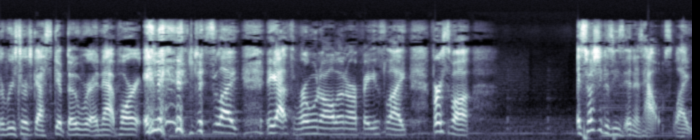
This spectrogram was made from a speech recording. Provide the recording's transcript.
the research got skipped over in that part and it just like it got thrown all in our face like first of all especially because he's in his house like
